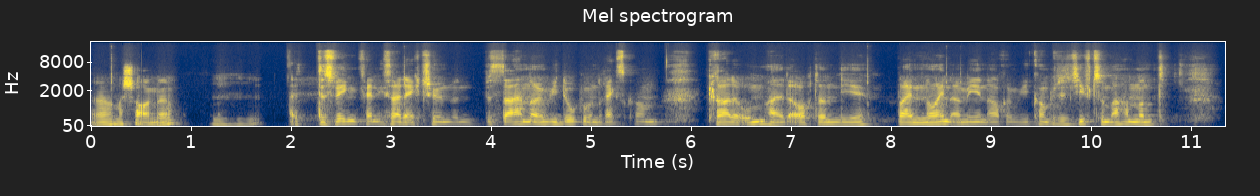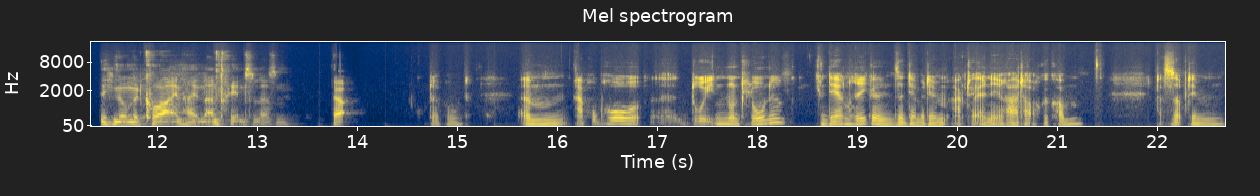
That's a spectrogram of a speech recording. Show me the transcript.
Äh, mal schauen, ne? Mhm. Also deswegen fände ich es halt echt schön, wenn bis dahin noch irgendwie Doku und Rex kommen. Gerade um halt auch dann die beiden neuen Armeen auch irgendwie kompetitiv zu machen und nicht nur mit Core-Einheiten antreten zu lassen. Ja. Guter Punkt. Ähm, apropos äh, Druiden und Klone, Deren Regeln sind ja mit dem aktuellen Errata auch gekommen. Das ist ab dem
